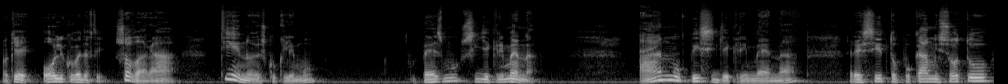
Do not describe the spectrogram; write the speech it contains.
OK, okay, όλη η κουβέντα αυτή. Σοβαρά. Τι εννοείς, κουκλί μου, πες μου συγκεκριμένα. Αν μου πεις συγκεκριμένα, ρε εσύ το πουκάμισό του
